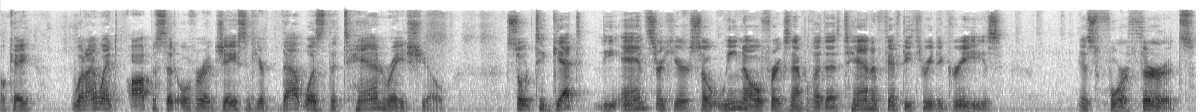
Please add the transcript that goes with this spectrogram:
okay, when I went opposite over adjacent here, that was the tan ratio. So to get the answer here, so we know, for example, that the tan of 53 degrees is 4 thirds.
